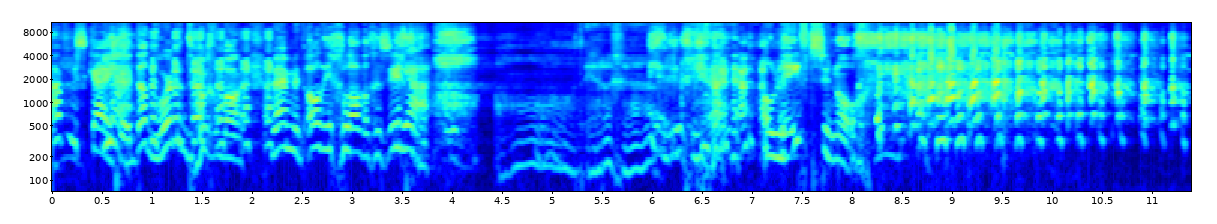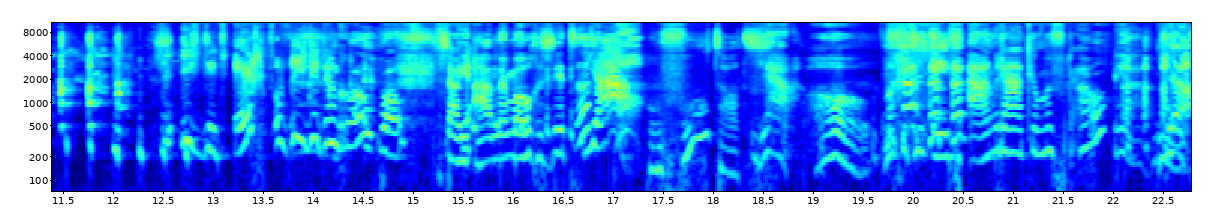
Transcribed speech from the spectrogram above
Aapjes kijken, Ja. dat wordt het dan gewoon. Wij met al die gladde gezichten. Ja. Oh, erg, hè? Erg, ja. Oh, leeft ze nog? Is dit echt of is dit een robot? Zou je aan haar mogen zitten? Ja. Hoe voelt dat? Ja. Oh. Mag ik u even aanraken, mevrouw? Ja. Ja.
